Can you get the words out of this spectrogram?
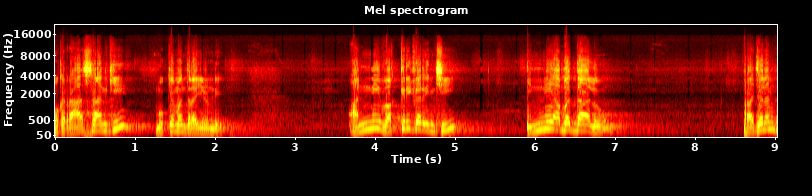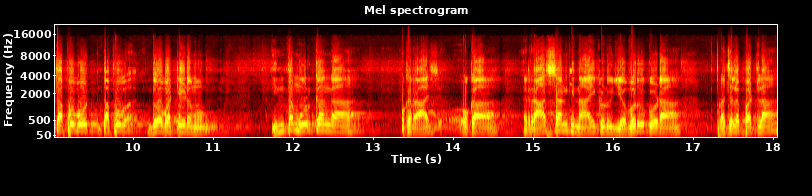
ఒక రాష్ట్రానికి ముఖ్యమంత్రి అయ్యుండి అన్నీ వక్రీకరించి ఇన్ని అబద్ధాలు ప్రజలను తప్పుబో తప్పు తప్పుదో ఇంత మూర్ఖంగా ఒక రాజ్ ఒక రాష్ట్రానికి నాయకుడు ఎవరు కూడా ప్రజల పట్ల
